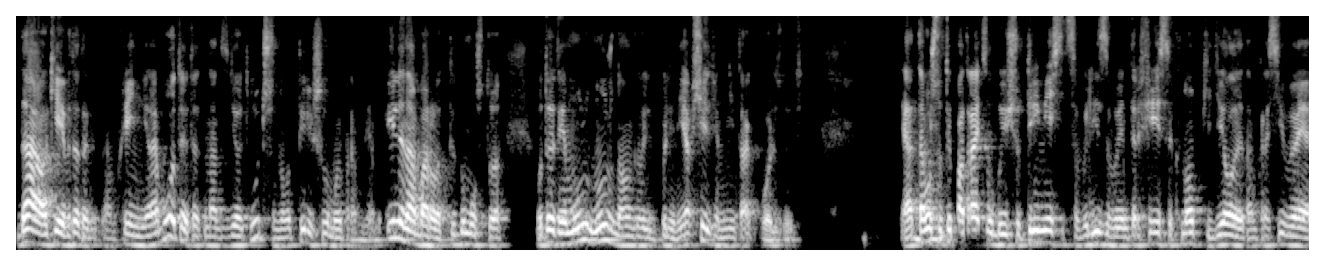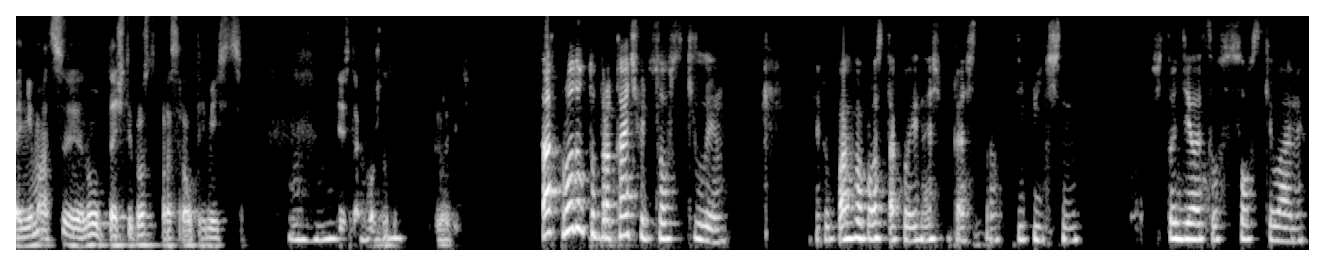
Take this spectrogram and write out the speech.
Да, окей, вот эта там, хрень не работает, это надо сделать лучше, но вот ты решил мою проблему. Или наоборот, ты думал, что вот это ему нужно, он говорит, блин, я вообще этим не так пользуюсь. И от того, что ты потратил бы еще три месяца, вылизывая интерфейсы, кнопки, делая там красивые анимации, ну, значит, ты просто просрал три месяца. Угу. Если так можно говорить. Как продукту прокачивать софт-скиллы? Вопрос такой, знаешь, мне кажется, типичный. Что делать с софт-скиллами?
